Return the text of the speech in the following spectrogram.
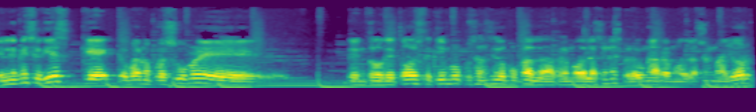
El Nemesio 10, que, que, bueno, pues sufre dentro de todo este tiempo, pues han sido pocas las remodelaciones, pero hay una remodelación mayor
